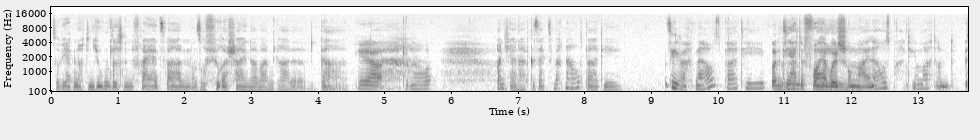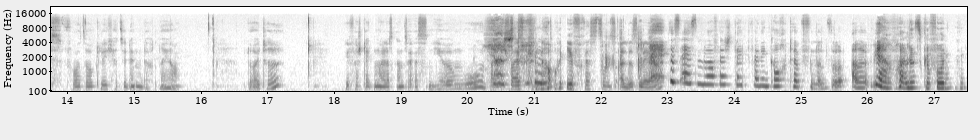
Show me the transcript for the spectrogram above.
So, wir hatten noch den jugendlichen Freiheitswahn, unsere Führerscheine waren gerade da. Ja, genau. Und Jana hat gesagt, sie macht eine Hausparty. Sie macht eine Hausparty. Und sie hatte vorher wohl schon mal eine Hausparty gemacht und ist vorsorglich, hat sie dann gedacht, naja, Leute, wir verstecken mal das ganze Essen hier irgendwo, weil ich weiß genau, ihr fresst uns alles leer. Das Essen war versteckt bei den Kochtöpfen und so, aber wir haben alles gefunden.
